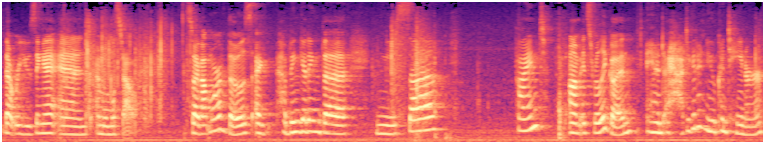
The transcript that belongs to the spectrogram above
that were using it and I'm almost out. So I got more of those. I have been getting the Nizza kind. Um, it's really good. And I had to get a new container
